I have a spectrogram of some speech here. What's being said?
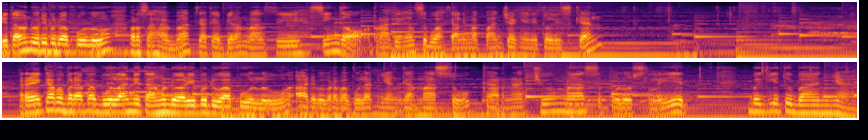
di tahun 2020, persahabat kakak Bilar masih single. Perhatikan sebuah kalimat panjang yang dituliskan Reka beberapa bulan di tahun 2020 ada beberapa bulan yang gak masuk karena cuma 10 slit. Begitu banyak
